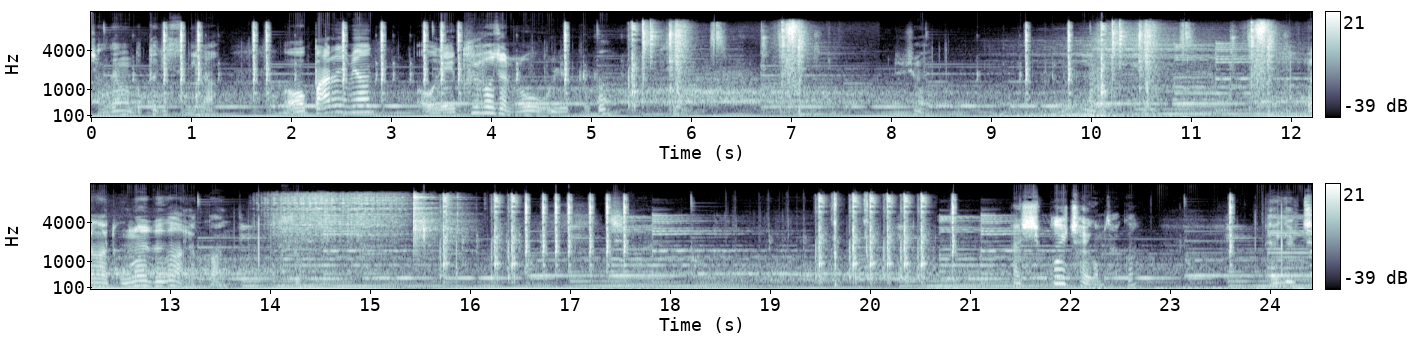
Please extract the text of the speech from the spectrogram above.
장담은 못하겠습니다. 어 빠르면 어 내일 풀 버전으로 올릴 거고 잠시만 얘가 도널드가 약간 19일차에 검사할까? 100일차.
